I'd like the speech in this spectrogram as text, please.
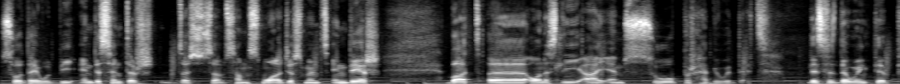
So they will be in the center. Just some, some small adjustments in there. But uh, honestly I am super happy with that. This is the wingtip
